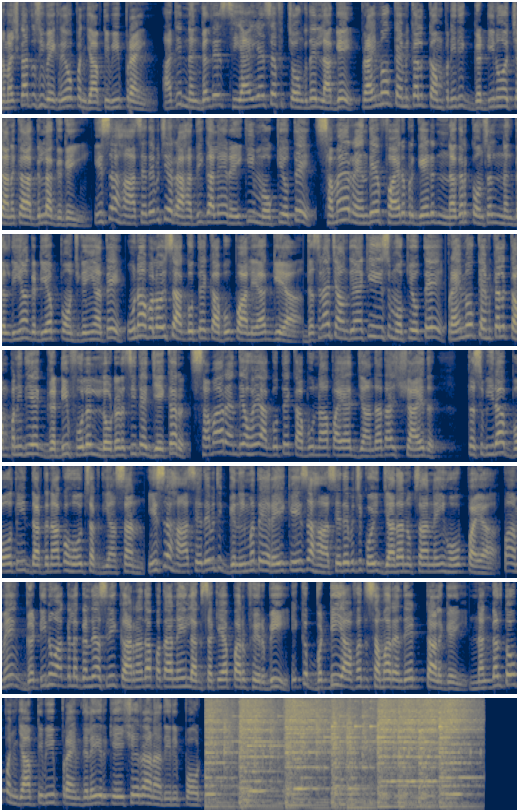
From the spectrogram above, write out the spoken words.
ਨਮਸਕਾਰ, ਤੁਸੀਂ ਵੇਖ ਰਹੇ ਹੋ ਪੰਜਾਬ ਟੀਵੀ ਪ੍ਰਾਈਮ। ਅੱਜ ਨੰਗਲ ਦੇ ਸੀਆਈਐਸਐਫ ਚੌਂਕ ਦੇ ਲਾਗੇ ਪ੍ਰਾਈਮੋ ਕੈਮੀਕਲ ਕੰਪਨੀ ਦੀ ਗੱਡੀ ਨੂੰ ਅਚਾਨਕ ਅੱਗ ਲੱਗ ਗਈ। ਇਸ ਹਾਦਸੇ ਦੇ ਵਿੱਚ ਰਾਹਤ ਦੀ ਗੱਲ ਇਹ ਰਹੀ ਕਿ ਮੌਕੇ ਉੱਤੇ ਸਮੇਂ ਰਹਿੰਦੇ ਫਾਇਰ ਬ੍ਰਿਗੇਡ ਨਗਰ ਕੌਂਸਲ ਨੰਗਲ ਦੀਆਂ ਗੱਡੀਆਂ ਪਹੁੰਚ ਗਈਆਂ ਅਤੇ ਉਹਨਾਂ ਵੱਲੋਂ ਇਸ ਅੱਗ ਉੱਤੇ ਕਾਬੂ ਪਾ ਲਿਆ ਗਿਆ। ਦੱਸਣਾ ਚਾਹੁੰਦੇ ਹਾਂ ਕਿ ਇਸ ਮੌਕੇ ਉੱਤੇ ਪ੍ਰਾਈਮੋ ਕੈਮੀਕਲ ਕੰਪਨੀ ਦੀ ਇਹ ਗੱਡੀ ਫੁੱਲ ਲੋਡਡ ਸੀ ਤੇ ਜੇਕਰ ਸਮਾਂ ਰਹਿੰਦੇ ਹੋਏ ਅੱਗ ਉੱਤੇ ਕਾਬੂ ਨਾ ਪਾਇਆ ਜਾਂਦਾ ਤਾਂ ਸ਼ਾਇਦ ਤਸਵੀਰਾਂ ਬਹੁਤ ਹੀ ਦਰਦਨਾਕ ਹੋ ਸਕਦੀਆਂ ਸਨ। ਇਸ ਹਾਦਸੇ ਦੇ ਵਿੱਚ ਗਨੀਮਤ ਇਹ ਰਹੀ ਕਿ ਇਸ ਹਾਦਸੇ ਦੇ ਵਿੱਚ ਕੋਈ ਜ਼ਿਆਦਾ ਨੁਕਸਾਨ ਨਹੀਂ ਹੋ ਪਾਇਆ। ਭਾਵੇਂ ਗੱਡੀ ਨੂੰ ਅੱਗ ਲੱਗਣ ਦੇ ਅਸਲੀ ਕਾਰਨਾਂ ਦਾ ਪਤਾ ਨਹੀਂ ਲੱਗ ਸਕਿਆ, ਪਰ ਫਿਰ ਵੀ ਇੱਕ ਵੱਡੀ ਆਫਤ ਸਮਾਂ ਰਹਿੰਦੇ ਟਲ ਗਈ। ਨੰਗਲ ਤੋਂ ਪੰਜਾਬ ਟੀਵੀ ਪ੍ਰਾਈਮ ਦੇ ਲਈ ਰਕੇਸ਼ ਰਾਣਾ ਦੀ ਰਿਪੋਰਟ।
